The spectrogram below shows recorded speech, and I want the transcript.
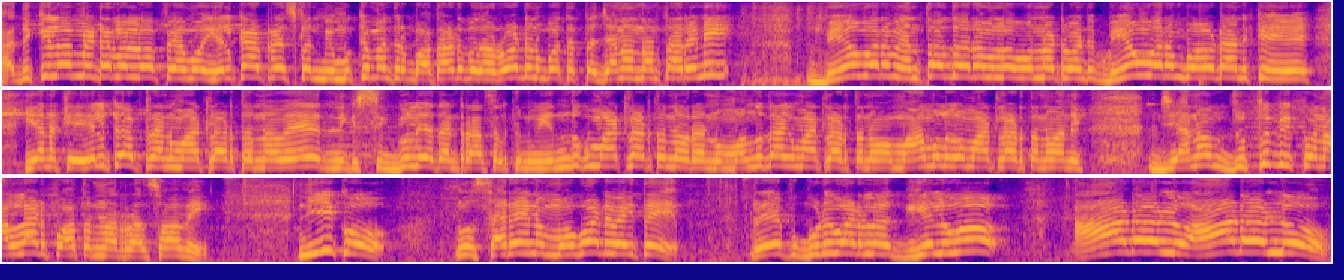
పది కిలోమీటర్ల లోపేమో హెలికాప్టర్ వేసుకొని మీ ముఖ్యమంత్రి పోతాడు రోడ్డును పోతే జనం అంతారని భీమవరం ఎంతో దూరంలో ఉన్నటువంటి భీమవరం పోవడానికి ఈయనకి హెలికాప్టర్ అని మాట్లాడుతున్నావే? నీకు సిగ్గు లేదంటే అసలు నువ్వు ఎందుకు మాట్లాడుతున్నావురా? నువ్వు మందు దాగి మాట్లాడుతున్నావు? మామూలుగా మాట్లాడుతున్నావు అని జనం జుట్లు బిక్కొని అల్లాడిపోతున్నారు రా స్వామి. నీకు నువ్వు సరైన మొగోడివైతే రేపు గుడివాడలో గెలువు. ఆడోళ్ళు ఆడోళ్ళు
